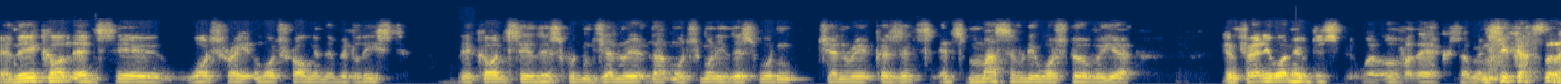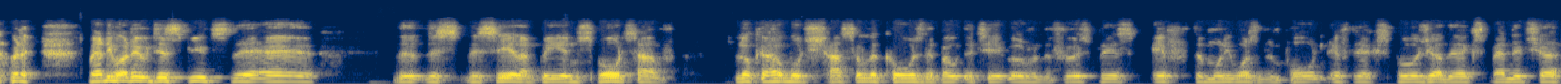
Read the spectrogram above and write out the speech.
And they can't then say what's right and what's wrong in the Middle East. They can't say this wouldn't generate that much money, this wouldn't generate because it's it's massively washed over here. And for anyone who dis well over there because I'm in Newcastle, for anyone who disputes the uh, the the, the say that beIN Sports have, look how much hassle they caused about the takeover in the first place. If the money wasn't important, if the exposure, the expenditure,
